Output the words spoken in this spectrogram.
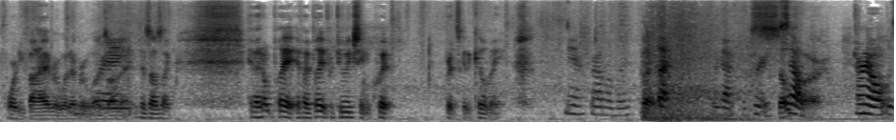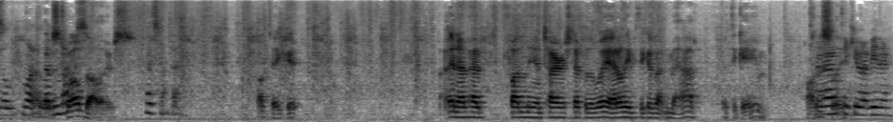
forty five or whatever it was on it because I was like, if I don't play it, if I play it for two weeks and quit, Brit's gonna kill me. Yeah, probably. But But we got it for free. so, far, Or no, it was a, what, it eleven was bucks. twelve dollars. That's not bad. I'll take it. And I've had fun the entire step of the way. I don't even think I've gotten mad at the game. Honestly. I don't think you have either.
